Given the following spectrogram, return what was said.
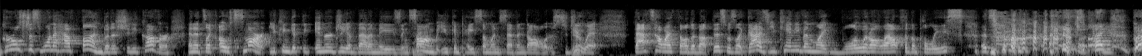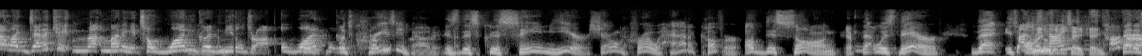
girls just want to have fun, but a shitty cover. And it's like, oh, smart. You can get the energy of that amazing song, but you can pay someone seven dollars to do Yeah. it. That's how I felt about this. Was like, guys, you can't even like blow it all out for the police. It's like, it's like put like dedicate m- money to one good needle drop. One. But- but what's crazy about it is this the same year Sheryl Crow had a cover of this song Yep. that was there that is A also Right the 90s taking. cover. that is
